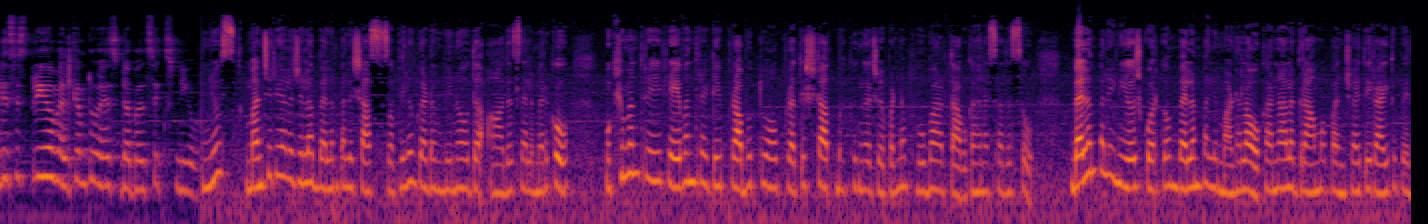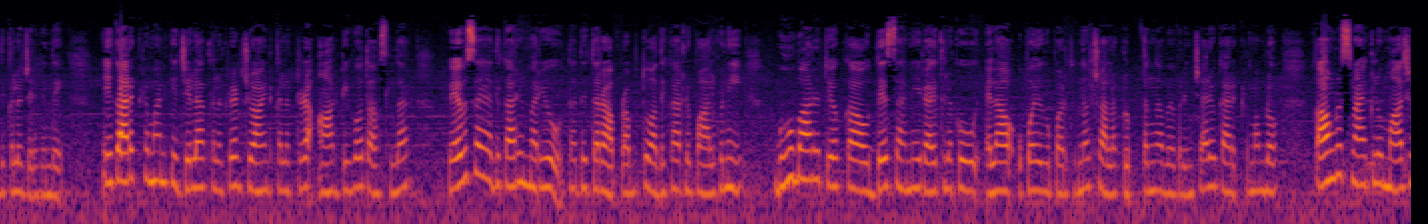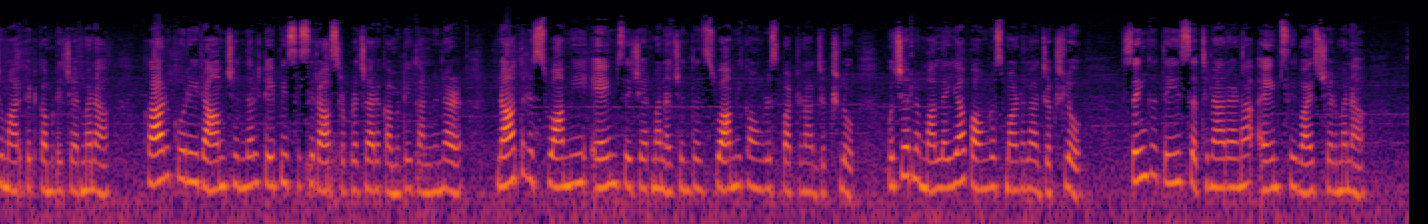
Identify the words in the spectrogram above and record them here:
Hi this is Priya. Welcome to S double six news Mancherial జిల్లా బెల్లంపల్లి శాసనసభ్యులు గడం వినోద్ ఆదేశాల మేరకు ముఖ్యమంత్రి రేవంత్ రెడ్డి ప్రభుత్వం ప్రతిష్టాత్మకంగా చేపట్టిన భూభారత అవగాహన సదస్సు బెల్లంపల్లి నియోజకవర్గం బెల్లంపల్లి మండల ఒకనాల గ్రామ పంచాయతీ రైతు వేదికలో జరిగింది. ఈ కార్యక్రమానికి జిల్లా కలెక్టర్ జాయింట్ కలెక్టర్ ఆర్డీఓ తహసీల్దార్ వ్యవసాయ అధికారి మరియు తదితర ప్రభుత్వ అధికారులు పాల్గొని భూభారత్ యొక్క ఉద్దేశాన్ని రైతులకు ఎలా ఉపయోగపడుతుందో చాలా క్లుప్తంగా వివరించారు. ఈ కార్యక్రమంలో కాంగ్రెస్ నాయకులు మాజీ market committee chairman Karukuri Ramachander TPCC రాష్ట్ర ప్రచార committee convener Nathadi Swamy AMC chairman Achintan Swamy Congress పట్టణ అధ్యక్షులు ముచర్ల మల్లయ్య కాంగ్రెస్ మండల అధ్యక్షులు Singathi Satyanarayana AMC vice chairman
